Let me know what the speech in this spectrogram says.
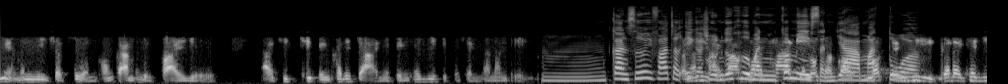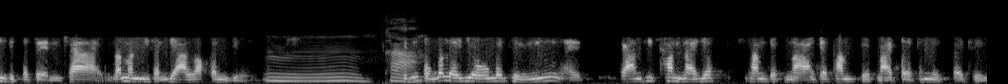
เนี่ยมันมีสัดส่วนของการผลิตไฟอยู่อ่า คิดคิดเป็นค่าใช้จ่ายเนี่ยเป็นแค่ยี่สิบเปอร์เซ็นต์เท่านั้นเองอืมการซื้อไฟฟ้าจากเอกชนก็คือมันก็มีสัญญามัดตัวลเต็ที่ก็ได้แค่ยี่สิบเปอร์เซ็นต์ใช่ แล้วมันมีสัญญาล็อกกันอยู่อืมค่ะทีนี้ผมก็เลยโยงไปถึงไอ้การที่ท่านนายกทำจดหมายจะทำจดหมายเปิดผนึกไปถึง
